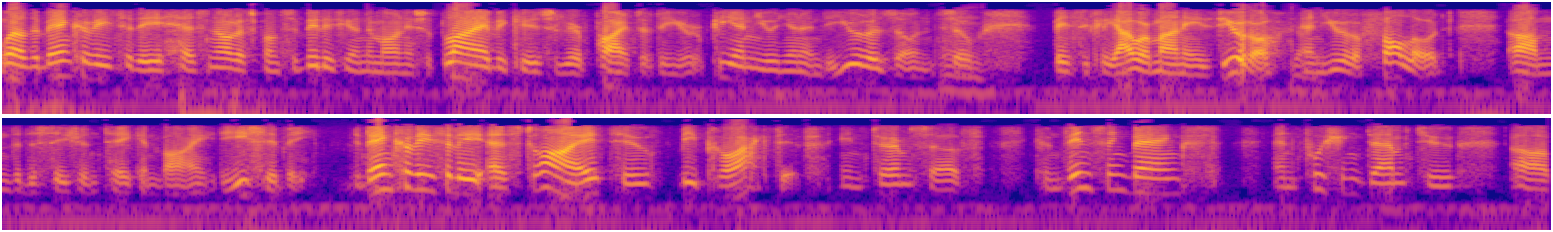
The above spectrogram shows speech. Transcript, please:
Well, the Bank of Italy has no responsibility on the money supply because we are part of the European Union and the Eurozone. Mm. So basically our money is euro, right. and euro followed um, the decision taken by the ECB. The Bank of Italy has tried to be proactive in terms of convincing banks and pushing them to uh,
